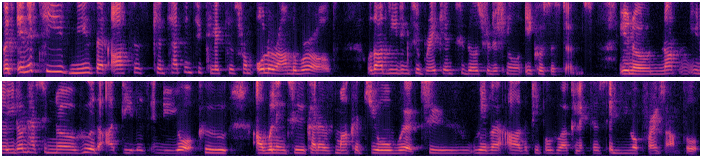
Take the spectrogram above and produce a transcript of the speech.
but NFTs means that artists can tap into collectors from all around the world without needing to break into those traditional ecosystems. You know, not you know, you don't have to know who are the art dealers in New York who are willing to kind of market your work to whoever are the people who are collectors in New York, for example,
